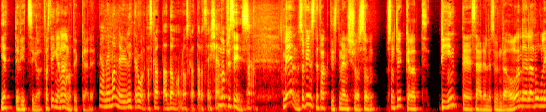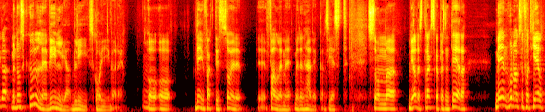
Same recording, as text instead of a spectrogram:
jättevitsiga, fast ingen annan tycker det. Ja, men ibland är det ju lite roligt att skratta åt dem om de skrattar åt sig själva. Ja, precis. Ja. Men så finns det faktiskt människor som, som tycker att de inte är särdeles underhållande eller roliga, men de skulle vilja bli skojigare. Och, och det är ju faktiskt så är det eh, fallet med, med den här veckans gäst, som eh, vi alldeles strax ska presentera. Men hon har också fått hjälp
